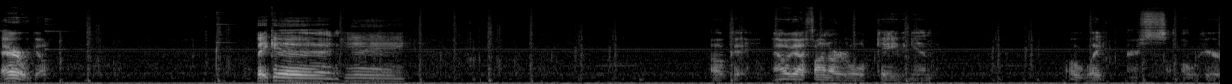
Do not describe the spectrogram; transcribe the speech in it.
There we go. Bacon! Yay! Okay, now we gotta find our little cave again. Oh wait, there's some over here.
